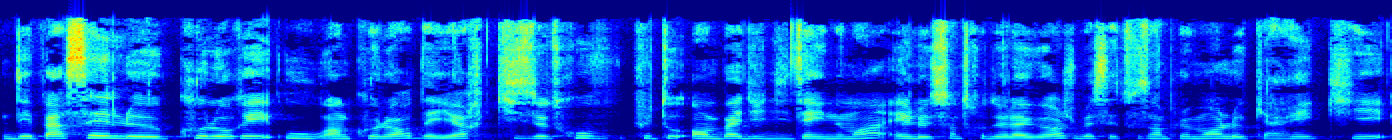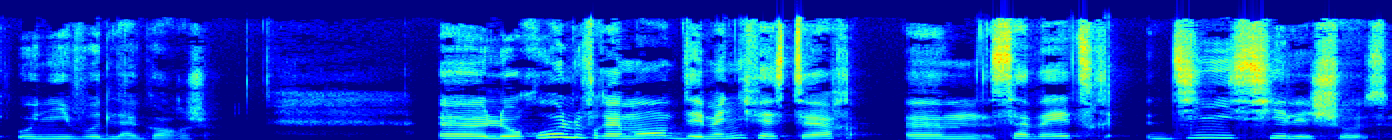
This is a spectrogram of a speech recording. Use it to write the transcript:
des parcelles colorées ou incolores d'ailleurs qui se trouvent plutôt en bas du design humain et le centre de la gorge, bah, c'est tout simplement le carré qui est au niveau de la gorge. Euh, le rôle vraiment des manifesteurs, euh, ça va être d'initier les choses,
